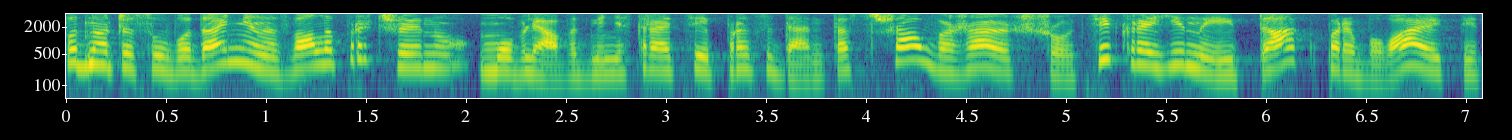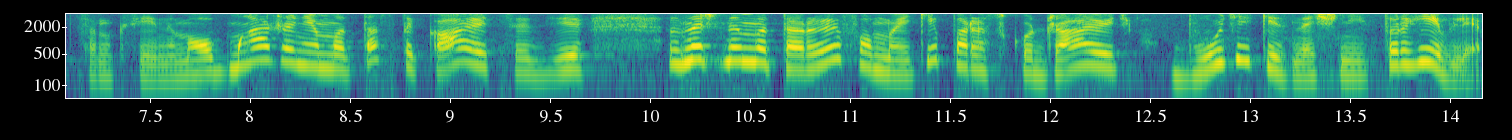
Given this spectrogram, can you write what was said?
Водночас у виданні назвали причину. Мовляв, адміністрації президента США вважають, що ці країни і так перебувають під санкційними обмеженнями та стикаються зі значними тарифами, які перешкоджають будь-якій значній торгівлі.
